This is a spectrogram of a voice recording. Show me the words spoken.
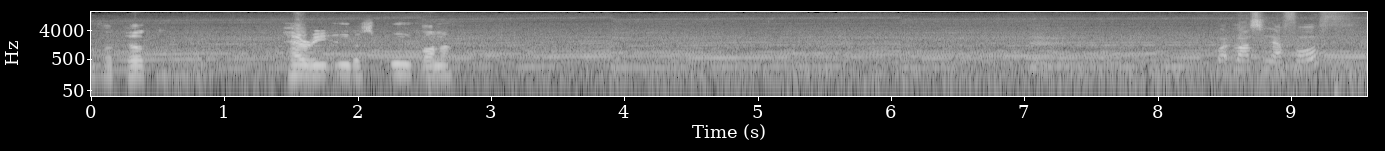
Overtook Harry in the spoon corner. What, Martin now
